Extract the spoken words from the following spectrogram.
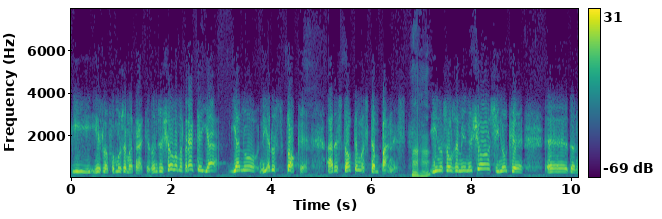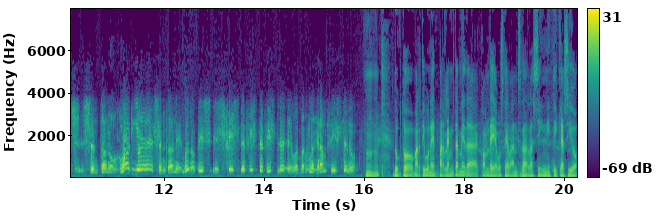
i, i és la famosa matraca. Doncs això, la matraca ja, ja, no, ja no es toca, ara es toquen les campanes. Uh -huh. I no solament això, sinó que eh, doncs s'entona el Glòria, s'entona... Bueno, és, és festa, festa, festa, la, la gran festa, no? Uh -huh. Doctor Martí Bonet, parlem també de, com deia vostè abans, de la significació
